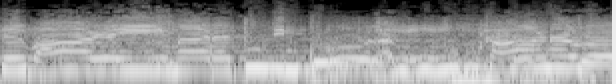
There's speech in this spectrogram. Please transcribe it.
விரித்து வாழை மரத்தின் கோலம் காணவோ?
